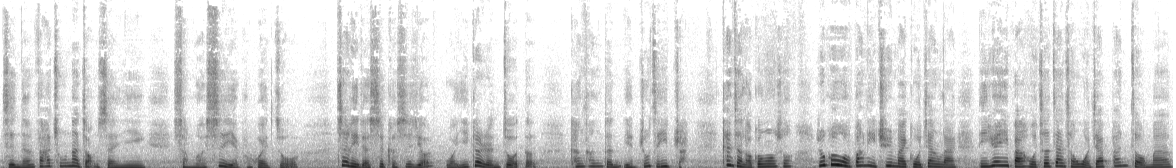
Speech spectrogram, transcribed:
只能发出那种声音，什么事也不会做。这里的事可是有我一个人做的。”康康的眼珠子一转，看着老公公说：“如果我帮你去买果酱来，你愿意把火车站从我家搬走吗？”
